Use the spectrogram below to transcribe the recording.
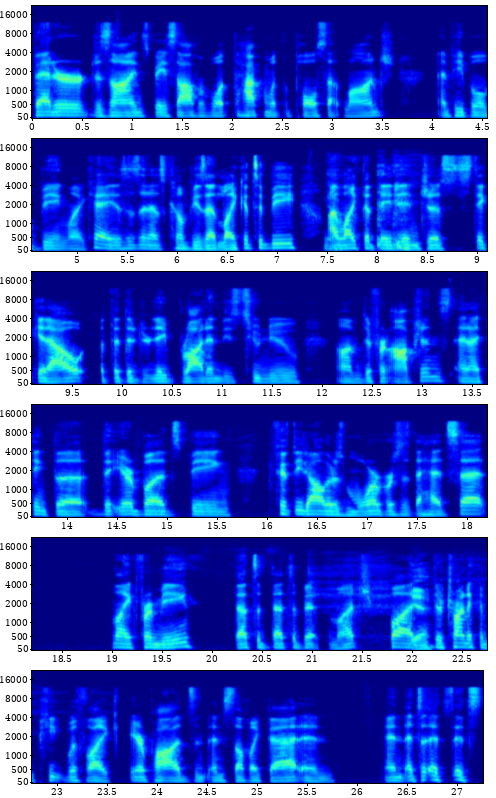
better designs based off of what happened with the Pulse at launch, and people being like, "Hey, this isn't as comfy as I'd like it to be." Yeah. I like that they didn't just stick it out, but that they they brought in these two new um, different options. And I think the the earbuds being fifty dollars more versus the headset, like for me, that's a that's a bit much. But Yeah. they're trying to compete with like AirPods and, and stuff like that, and and it's it's it's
